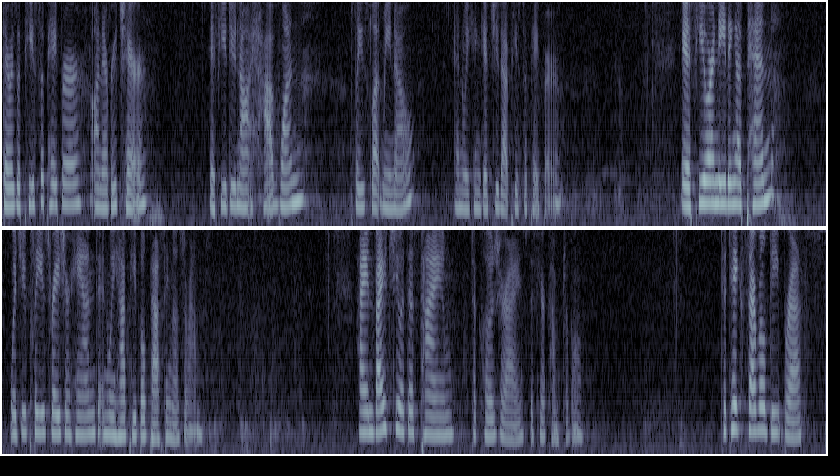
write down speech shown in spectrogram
There is a piece of paper on every chair. If you do not have one, please let me know and we can get you that piece of paper. If you are needing a pen, would you please raise your hand and we have people passing those around? I invite you at this time to close your eyes if you're comfortable. To take several deep breaths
